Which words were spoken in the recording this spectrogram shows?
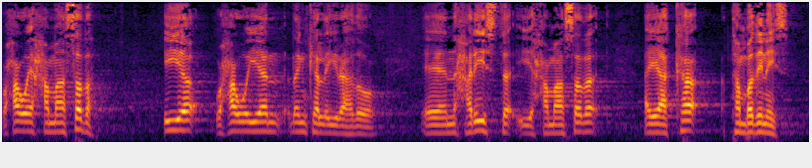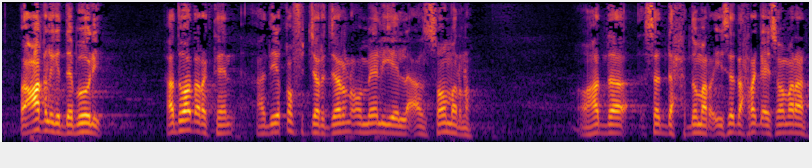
waxaa weye xamaasada iyo waxaa weeyaan dhanka la yidhaahdo naxariista iyo xamaasada ayaa ka tambadinaysa oo caqliga dabooli hadda waad aragteen haddii qof jarjaran oo meel yeella aan soo marno oo hadda saddex dumar iyo saddex rag ay soo maraan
